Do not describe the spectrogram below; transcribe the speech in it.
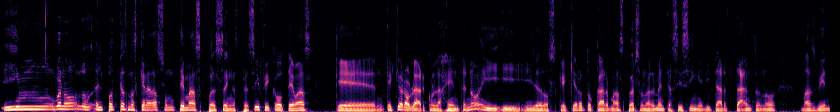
y mm, bueno, el podcast más que nada son temas pues en específico, temas que, quiero hablar con la gente, ¿no? Y, de los que quiero tocar más personalmente, así sin editar tanto, ¿no? Más bien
